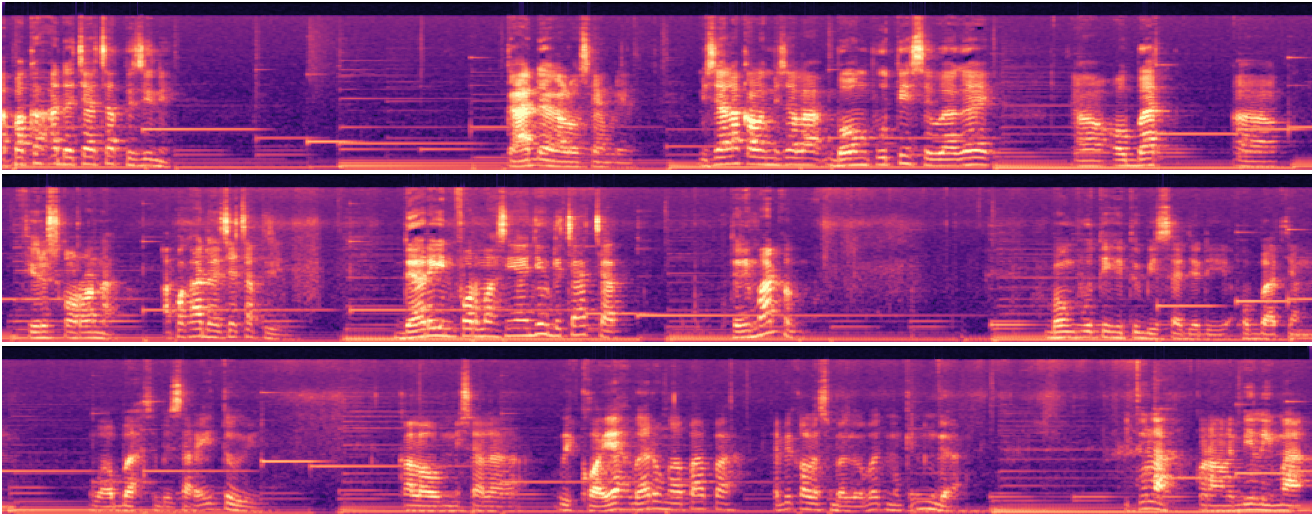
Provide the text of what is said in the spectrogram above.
Apakah ada cacat di sini? Gak ada kalau saya melihat. Misalnya kalau misalnya bawang putih sebagai uh, obat uh, virus corona apakah ada cacat di sini? Dari informasinya aja udah cacat. Dari mana bawang putih itu bisa jadi obat yang wabah sebesar itu gitu. kalau misalnya wikoyah baru nggak apa-apa tapi kalau sebagai obat mungkin enggak itulah kurang lebih lima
